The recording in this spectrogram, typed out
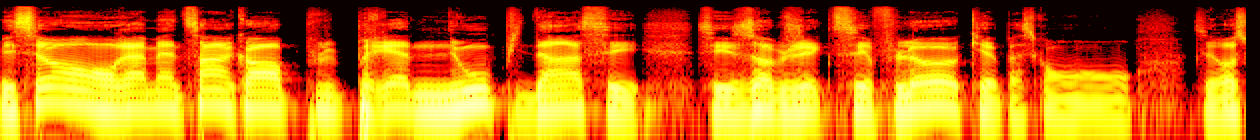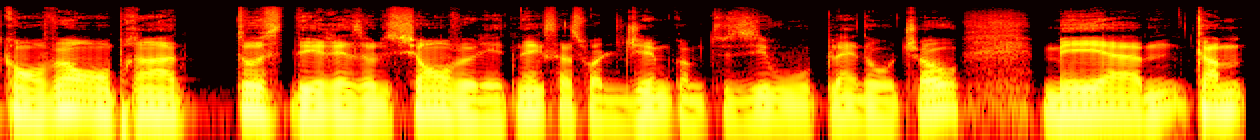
Mais ça, on ramène ça encore plus près de nous, puis dans ces, ces objectifs-là, que, parce qu'on dira ce qu'on veut, on prend tous des résolutions, on veut les tenir, que ce soit le gym, comme tu dis, ou plein d'autres choses. Mais euh, comme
